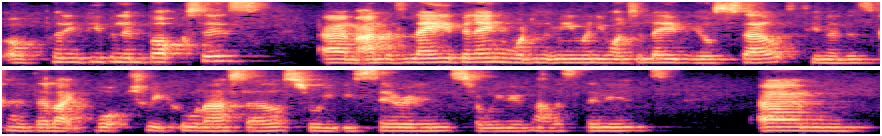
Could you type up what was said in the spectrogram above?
of putting people in boxes um, and of labeling. What does it mean when you want to label yourself? You know, there's kind of they're like, what should we call ourselves? Shall we be Syrians? Shall we be Palestinians? Um,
